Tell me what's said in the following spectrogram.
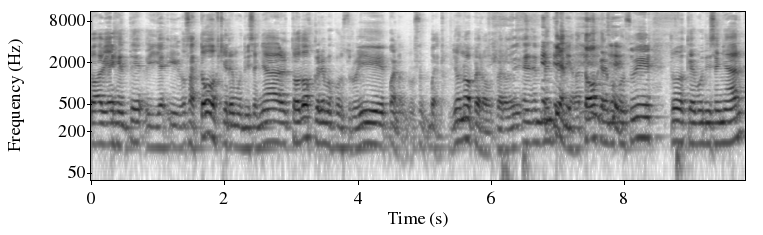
todavía hay gente, y, y, o sea, todos queremos diseñar, todos queremos construir, bueno, bueno, yo no, pero, pero eh, eh, me entiendes, todos queremos construir, todos queremos diseñar,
